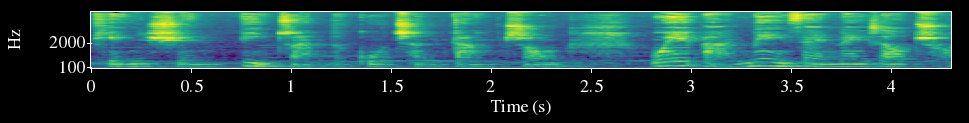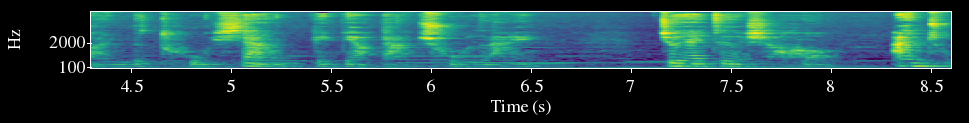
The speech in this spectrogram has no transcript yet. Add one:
天旋地转的过程当中，我也把内在那艘船的图像给表达出来。就在这个时候，案主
